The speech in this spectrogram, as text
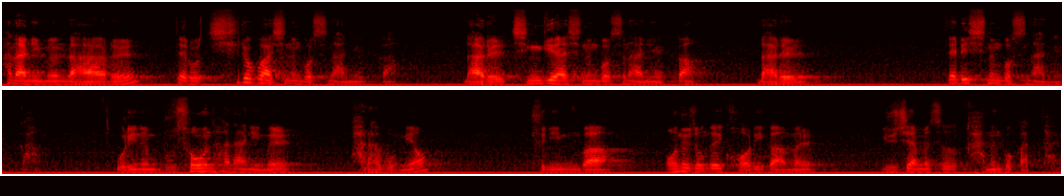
하나님은 나를 때로 치려고 하시는 것은 아닐까? 나를 징계하시는 것은 아닐까? 나를 때리시는 것은 아닐까? 우리는 무서운 하나님을 바라보며 주님과 어느 정도의 거리감을 유지하면서 가는 것 같아요.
